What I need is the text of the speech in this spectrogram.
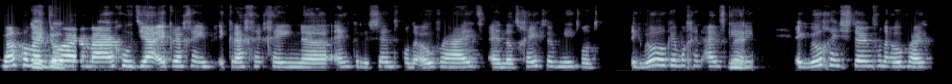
mag van mij door. Maar goed, ja, ik krijg geen, ik krijg geen, geen eh, enkele cent van de overheid. En dat geeft ook niet, want ik wil ook helemaal geen uitkering. Ik wil geen steun van de overheid.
